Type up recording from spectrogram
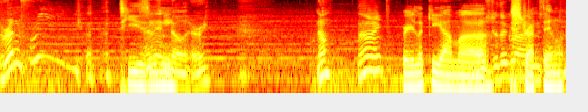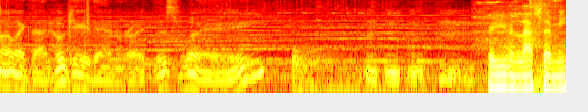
run free. teasing I'm in me. no hurry. No? All right. Very lucky I'm uh, Close to the strapped in. I like that. Okay then, right this way. Where he even laughs at me.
